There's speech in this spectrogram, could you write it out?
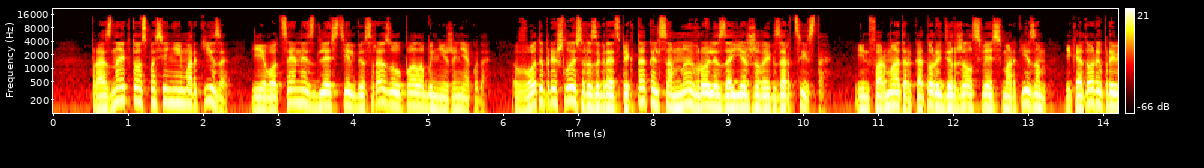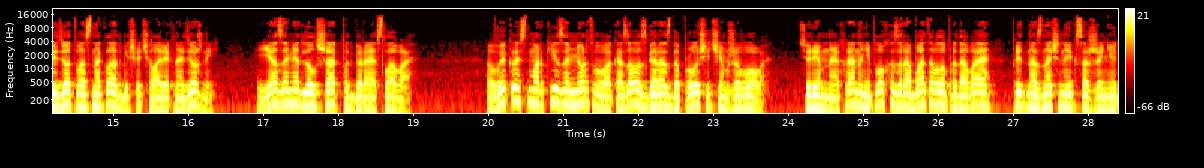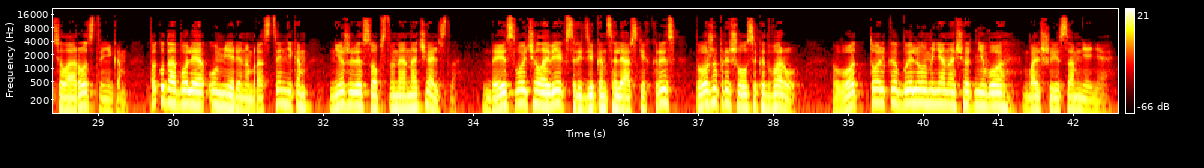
Прознай кто о спасении маркиза, и его ценность для Стильга сразу упала бы ниже некуда. Вот и пришлось разыграть спектакль со мной в роли заезжего экзорциста. Информатор, который держал связь с маркизом и который приведет вас на кладбище, человек надежный. Я замедлил шаг, подбирая слова. Выкрасть маркиза мертвого оказалось гораздо проще, чем живого. Тюремная охрана неплохо зарабатывала, продавая предназначенные к сожжению тела родственникам по куда более умеренным расценникам, нежели собственное начальство. Да и свой человек среди канцелярских крыс тоже пришелся ко двору. Вот только были у меня насчет него большие сомнения.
